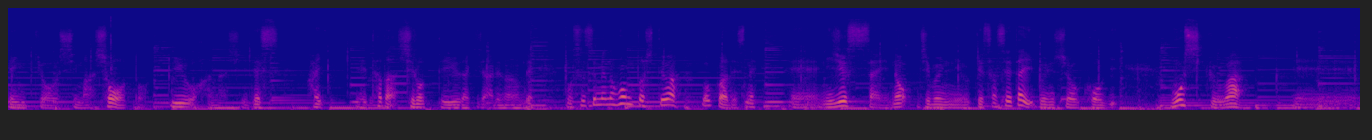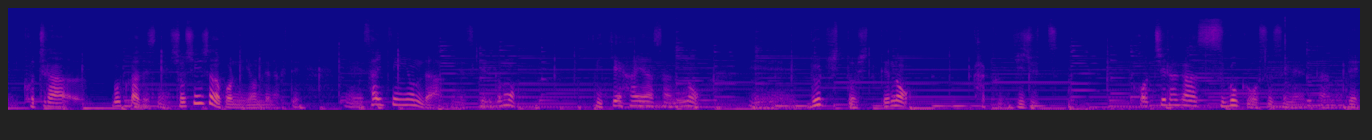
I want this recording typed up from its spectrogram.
勉強しましょうというお話です。はい、えただしろっていうだけじゃあれなのでおすすめの本としては僕はですね、え20歳の自分に受けさせたい文章講義もしくは、えー、こちら僕はですね初心者の頃に読んでなくて、えー、最近読んだんですけれども池早さんの、えー、武器としての書く技術こちらがすごくおすすめなので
